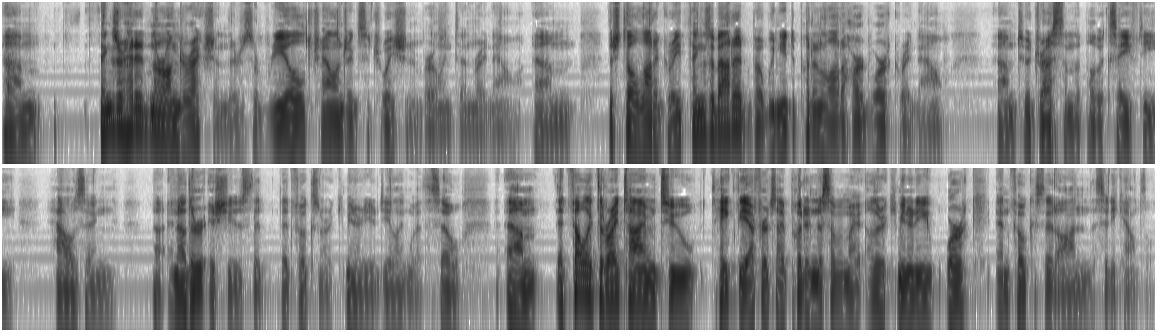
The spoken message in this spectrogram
um, things are headed in the wrong direction. There's a real challenging situation in Burlington right now. Um, there's still a lot of great things about it, but we need to put in a lot of hard work right now um, to address some of the public safety, housing, uh, and other issues that, that folks in our community are dealing with. So um, it felt like the right time to take the efforts I put into some of my other community work and focus it on the city council.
